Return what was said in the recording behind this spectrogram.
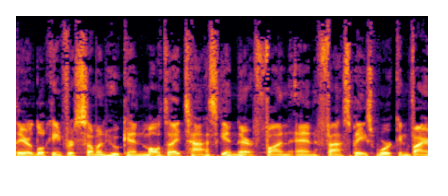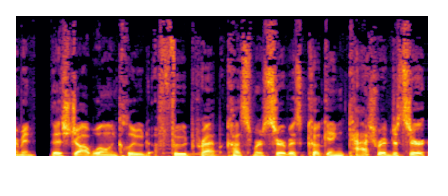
They are looking for someone who can multitask in their fun and fast paced work environment. This job will include food prep, customer service, cooking, cash register,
